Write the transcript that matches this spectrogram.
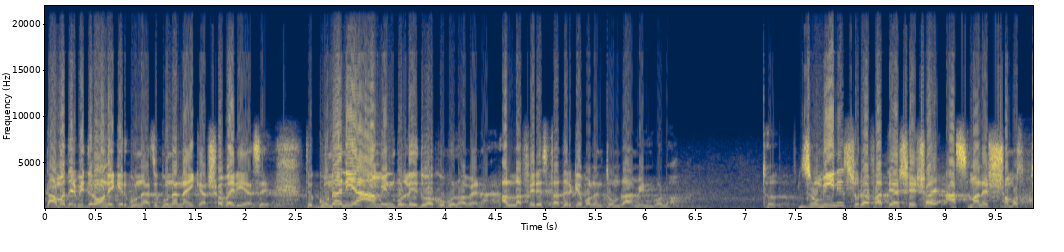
তো আমাদের ভিতরে অনেকের গুণা আছে। গুণা নাইকার সবারই আছে। তো গুণা নিয়ে আমিন বললে এই দোয়া কবুল হবে না। আল্লাহ ফেরেস্তাদেরকে বলেন, তোমরা আমিন বলো। তো জমিনে সুরা ফাতিহা শেষ হয়, আসমানের সমস্ত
